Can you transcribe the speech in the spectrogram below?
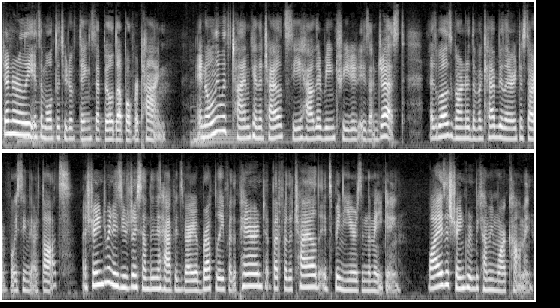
generally it's a multitude of things that build up over time. And only with time can the child see how they're being treated is unjust, as well as garner the vocabulary to start voicing their thoughts. Estrangement is usually something that happens very abruptly for the parent, but for the child, it's been years in the making. Why is estrangement becoming more common?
